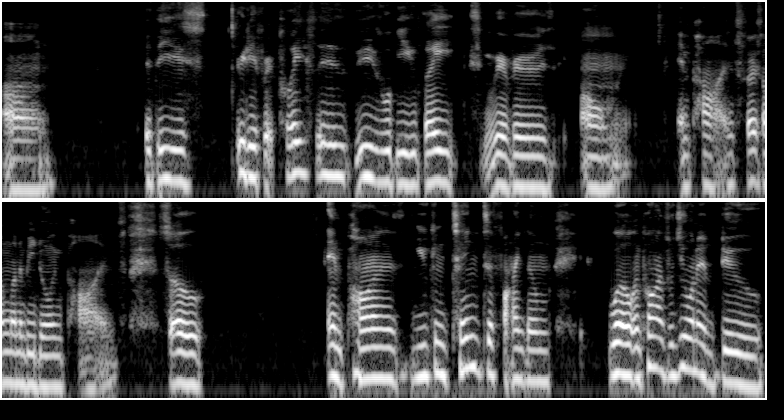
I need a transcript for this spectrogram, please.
Um, these three different places, these will be lakes, rivers, um, and ponds. First, I'm going to be doing ponds. So, in ponds, you can tend to find them. Well, in ponds, what you want to do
